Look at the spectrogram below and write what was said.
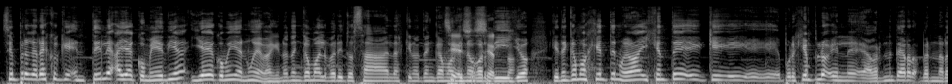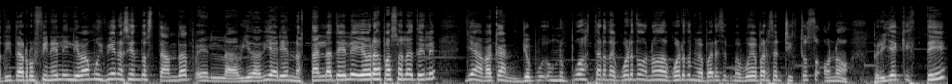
siempre agradezco que en tele haya comedia y haya comedia nueva, que no tengamos Alvarito Salas, que no tengamos Sí, Dino Gordillo, que tengamos gente nueva y gente eh, que, eh, por ejemplo, en, eh, a Bernardita, Bernardita Rufinelli le va muy bien haciendo stand-up en la vida diaria, no está en la tele y ahora pasó a la tele, ya, bacán. Yo no puedo estar de acuerdo o no de acuerdo, me parece me puede parecer chistoso o no, pero ya que esté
